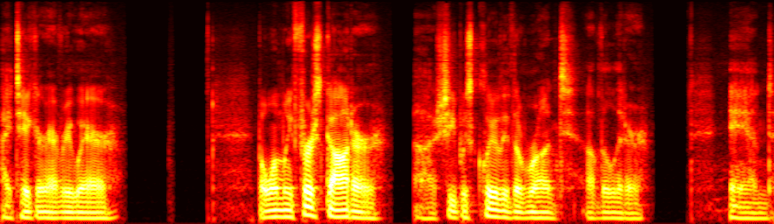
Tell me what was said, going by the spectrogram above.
I take her everywhere. But when we first got her, uh, she was clearly the runt of the litter. And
